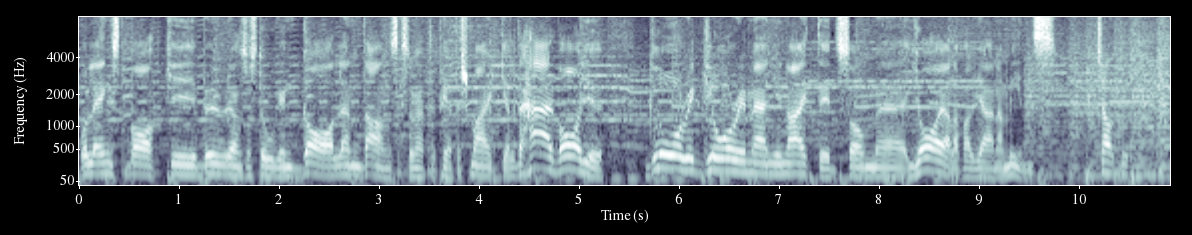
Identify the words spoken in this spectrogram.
och längst bak i buren så stod en galen dansk som hette Peter Schmeichel. Det här var ju Glory Glory Man United som eh, jag i alla fall gärna minns. Ciao tutti.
